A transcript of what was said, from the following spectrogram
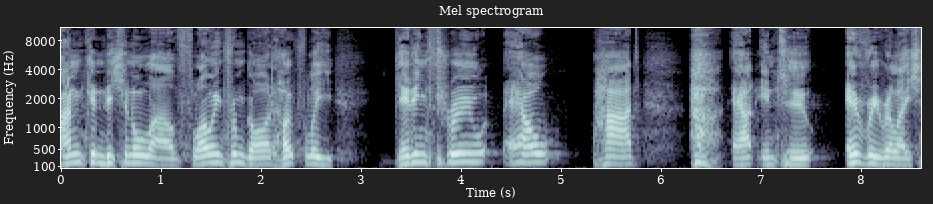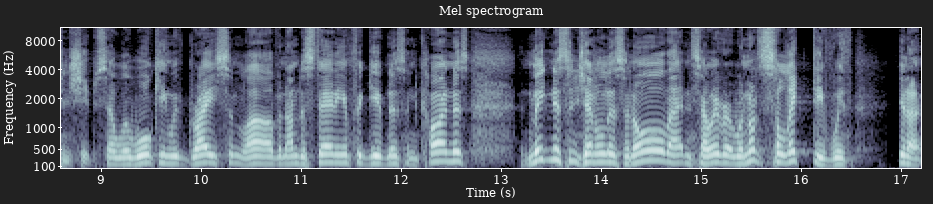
unconditional love flowing from God, hopefully getting through our heart out into every relationship. So we're walking with grace and love and understanding and forgiveness and kindness and meekness and gentleness and all that. And so we're not selective with, you know,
